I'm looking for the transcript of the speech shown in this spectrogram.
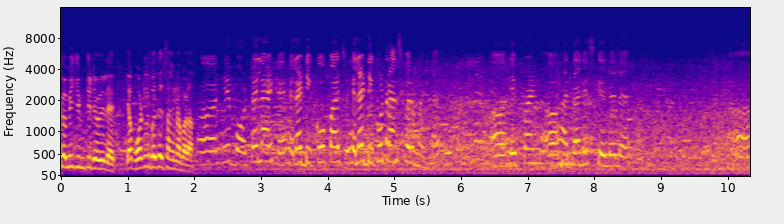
कमी किमती ठेवलेल्या आहेत. या बॉटलबद्दल सांग ना बाळा. अ, हे बॉटल आर्ट आहे ह्याला डिको पाच ह्याला डिको ट्रान्सफर म्हणतात. अ, हे पण अ, हातानेच केलेलं आहे. अ,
